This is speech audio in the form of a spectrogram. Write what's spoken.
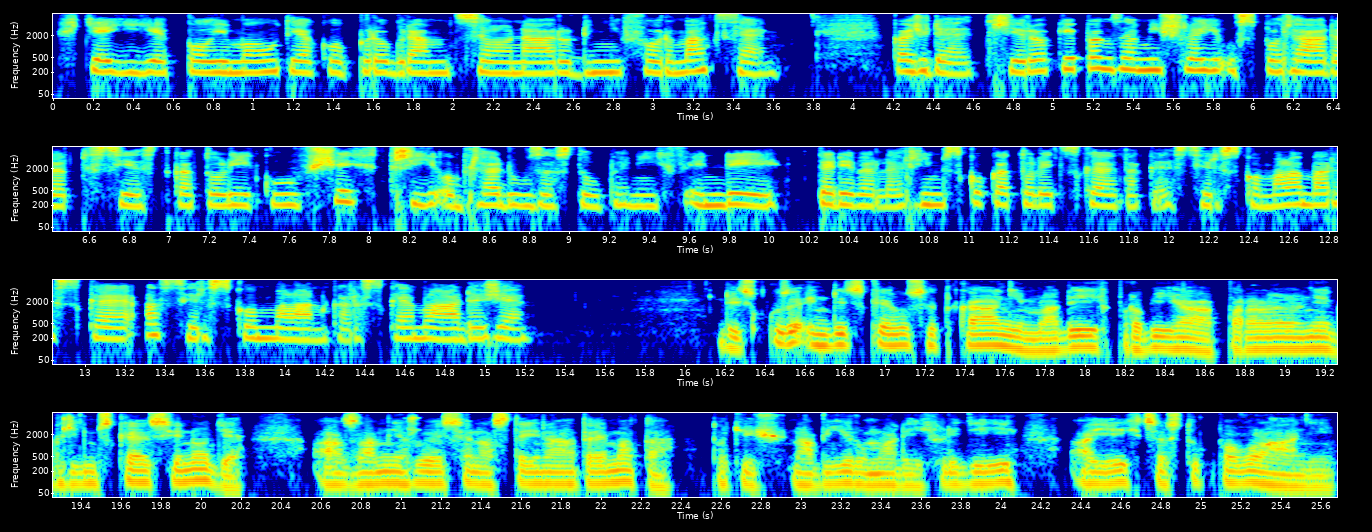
Chtějí je pojmout jako program celonárodní formace. Každé tři roky pak zamýšlejí uspořádat sjezd katolíků všech tří obřadů zastoupených v Indii, tedy vedle římskokatolické také syrsko-malabarské a syrsko-malankarské mládeže. Diskuze indického setkání mladých probíhá paralelně k římské synodě a zaměřuje se na stejná témata, totiž na víru mladých lidí a jejich cestu k povolání,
